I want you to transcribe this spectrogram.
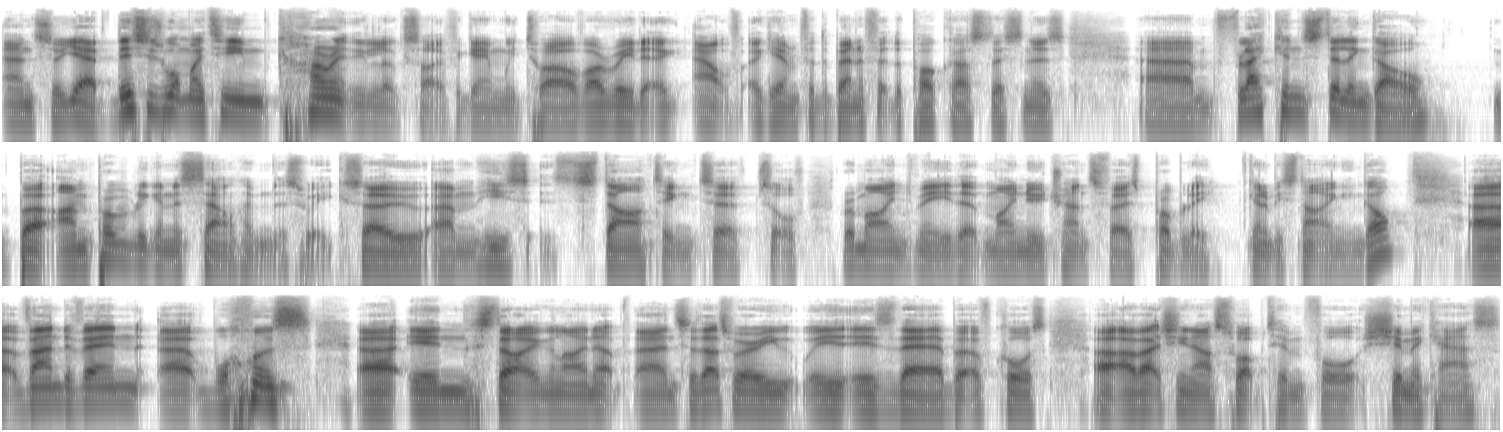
and so, yeah, this is what my team currently looks like for game week 12. I'll read it out again for the benefit of the podcast listeners. Um, Flekken still in goal but I'm probably going to sell him this week. So um, he's starting to sort of remind me that my new transfer is probably going to be starting in goal. Uh, Van de Ven uh, was uh, in the starting lineup, and so that's where he is there. But of course, uh, I've actually now swapped him for Tsimikas.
